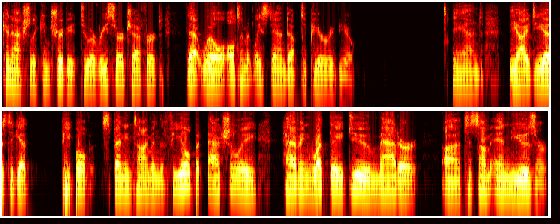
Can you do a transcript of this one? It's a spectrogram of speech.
can actually contribute to a research effort that will ultimately stand up to peer review. And the idea is to get people spending time in the field, but actually having what they do matter uh, to some end user.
